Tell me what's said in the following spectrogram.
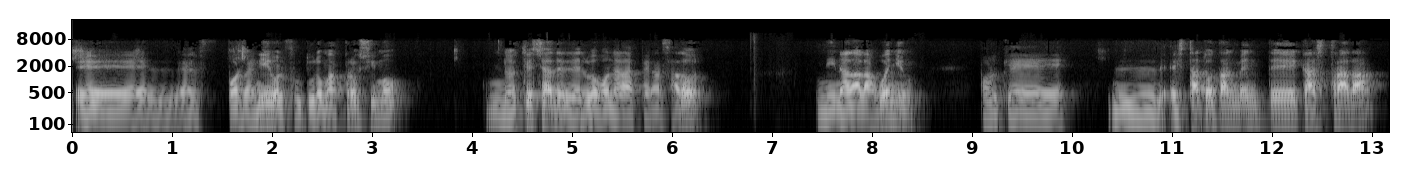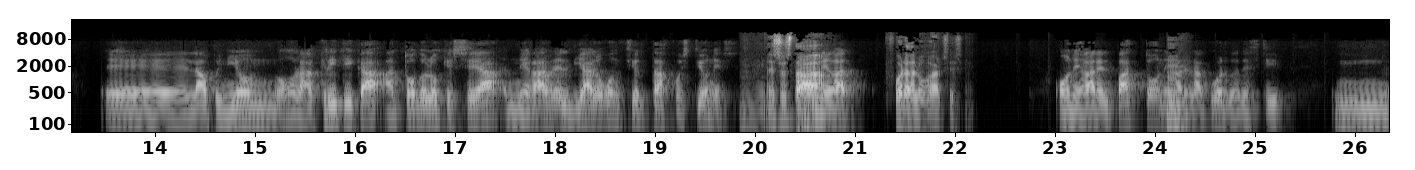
el, porvenir o el futuro más próximo no es que sea desde luego nada esperanzador, ni nada halagüeño, porque está totalmente castrada eh, la opinión o la crítica a todo lo que sea negar el diálogo en ciertas cuestiones. Eso está fuera de lugar, sí, sí. O negar el pacto, negar mm. el acuerdo. Es decir, mm,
